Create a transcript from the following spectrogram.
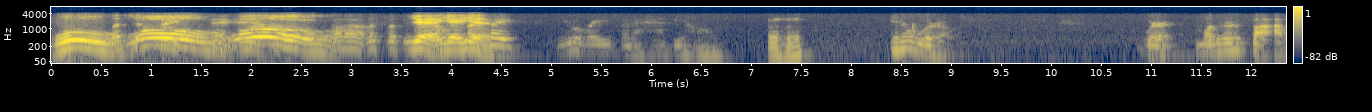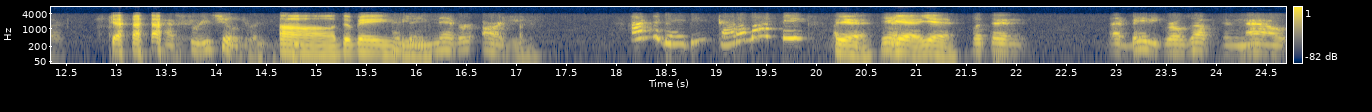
Whoa, Let's just whoa, say- hey, hey, whoa. No, no, no. Let's let's. Yeah, so yeah, let's yeah. say you were raised in a happy home hmm in a world where mother and father have three children oh, the baby. and they never argue. I'm the baby. Gotta love me. Yeah, Yeah. yeah, yeah. But then that baby grows up and now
